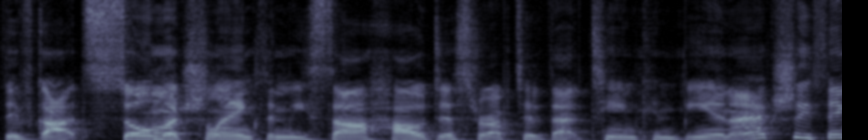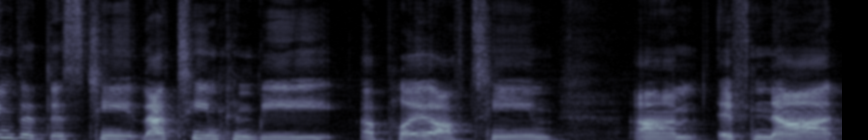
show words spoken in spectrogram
They've got so much length, and we saw how disruptive that team can be. And I actually think that this team, that team, can be a playoff team, um, if not,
